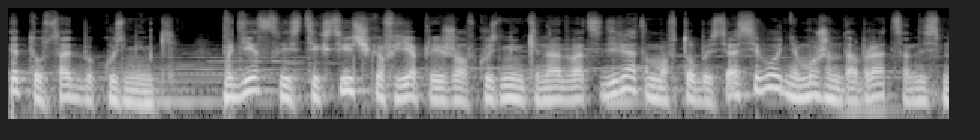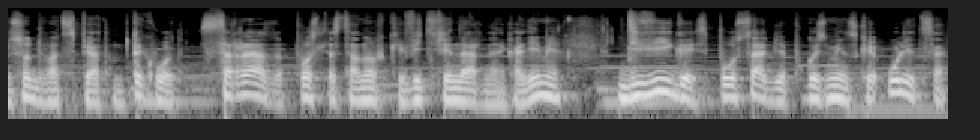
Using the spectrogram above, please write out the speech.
это усадьба Кузьминки. В детстве из текстильщиков я приезжал в Кузьминки на 29-м автобусе, а сегодня можно добраться на 725-м. Так вот, сразу после остановки в ветеринарной академии, двигаясь по усадьбе по Кузьминской улице,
